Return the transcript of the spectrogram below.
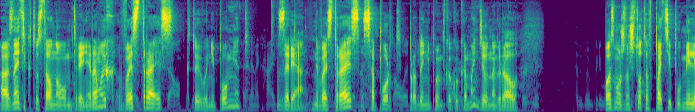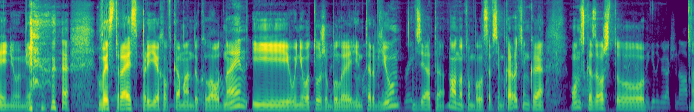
А знаете, кто стал новым тренером их? Вест Райс. Кто его не помнит? Зря. Вест Райс, саппорт, правда, не помню, в какой команде он играл возможно, что-то по типу Миллениуме. Вест Райс приехал в команду Cloud9, и у него тоже было интервью взято, но оно там было совсем коротенькое. Он сказал, что э,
